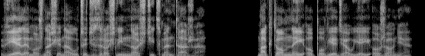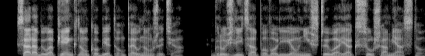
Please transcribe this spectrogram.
Wiele można się nauczyć z roślinności cmentarza. McTomney opowiedział jej o żonie. Sara była piękną kobietą, pełną życia. Gruźlica powoli ją niszczyła, jak susza miasto.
